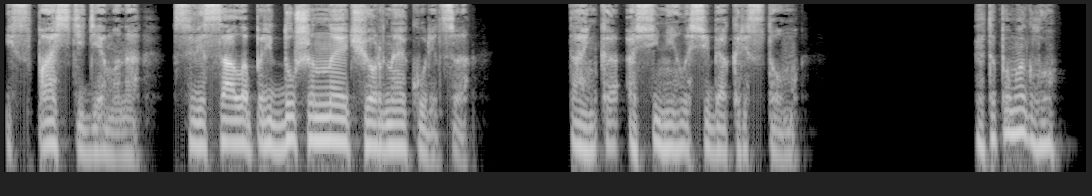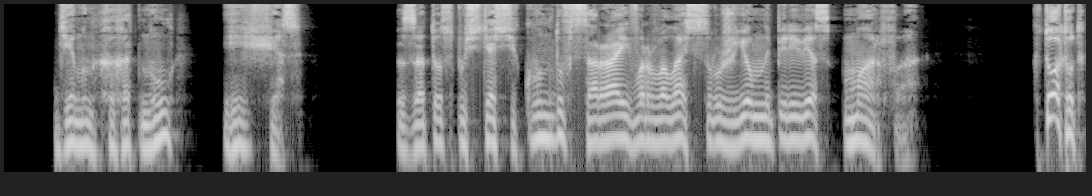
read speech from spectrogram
Из пасти демона свисала придушенная черная курица. Танька осенила себя крестом. Это помогло. Демон хохотнул и исчез. Зато спустя секунду в сарай ворвалась с ружьем наперевес Марфа. «Кто тут?»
